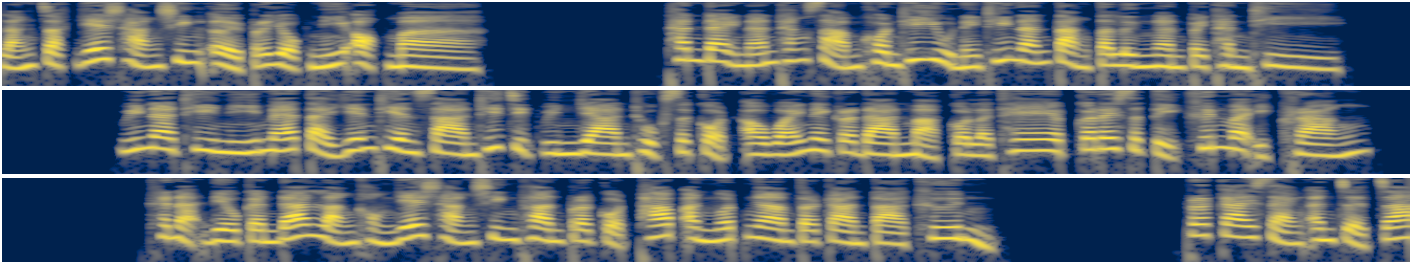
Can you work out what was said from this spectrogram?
หลังจากเย่ฉางชิงเอ่ยประโยคนี้ออกมา ทันใดนั้นทั้งสามคนที่อยู่ในที่นั้นต่างตะลึงงันไปทันที วินาทีนี้แม้แต่เยี่ยนเทียนซานที่จิตวิญญาณถูกสะกดเอาไว้ในกระดานหมากกลเทพก็ได้สติขึ้นมาอีกครั้ง ขณะเดียวกันด้านหลังของเย่ฉางชิงพลันปรากฏภาพอันงดงามตระการตาขึ้น ประกายแสงอันเจิดจ้า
